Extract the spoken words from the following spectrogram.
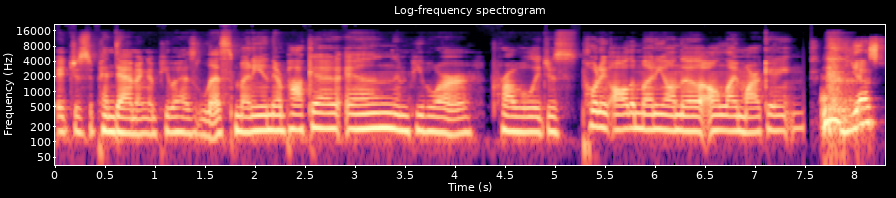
it's just a pandemic and people has less money in their pocket and and people are probably just putting all the money on the online marketing? yes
